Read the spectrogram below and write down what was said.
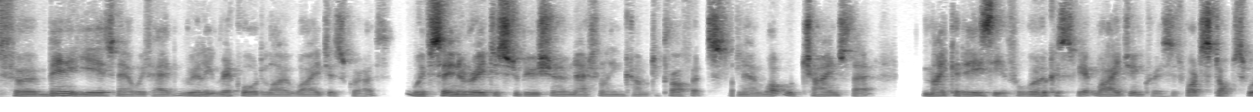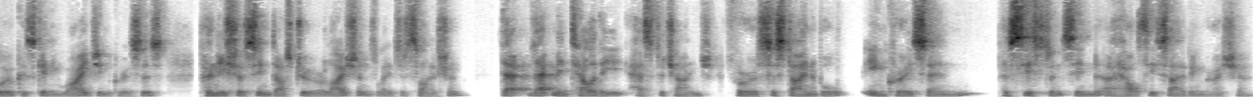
For many years now, we've had really record low wages growth. We've seen a redistribution of national income to profits. Now, what would change that? Make it easier for workers to get wage increases. What stops workers getting wage increases? Pernicious industrial relations legislation. That, that mentality has to change for a sustainable increase and persistence in a healthy saving ratio.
